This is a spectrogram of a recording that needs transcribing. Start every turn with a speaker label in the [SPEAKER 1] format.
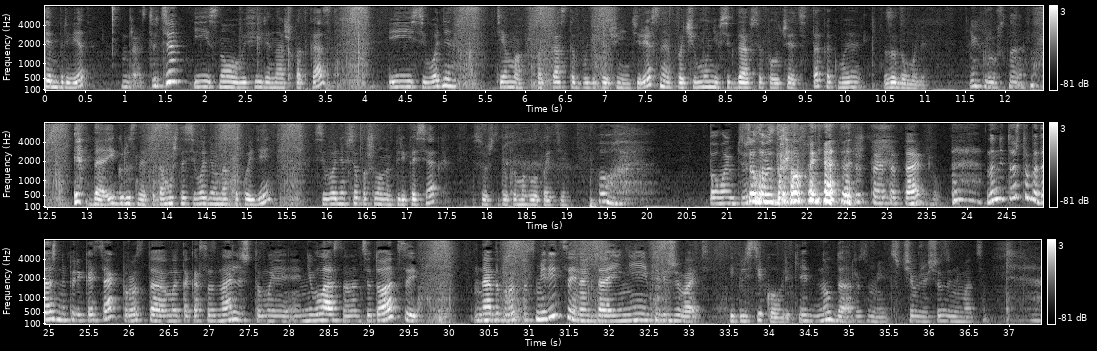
[SPEAKER 1] Всем привет!
[SPEAKER 2] Здравствуйте!
[SPEAKER 1] И снова в эфире наш подкаст. И сегодня тема подкаста будет очень интересная. Почему не всегда все получается так, как мы задумали.
[SPEAKER 2] И грустная.
[SPEAKER 1] Да, и грустная, потому что сегодня у нас такой день. Сегодня все пошло наперекосяк. Все, что только могло пойти.
[SPEAKER 2] По моим тяжелым вздохам понятно, что это так. Ну, не то чтобы даже наперекосяк, просто мы так осознали, что мы не властны над ситуацией. Надо просто смириться иногда и не переживать.
[SPEAKER 1] И плести коврики.
[SPEAKER 2] И, ну да, разумеется. Чем же еще заниматься?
